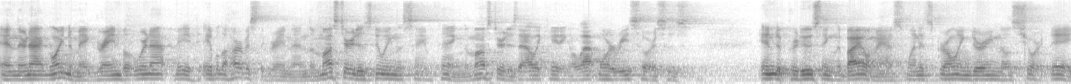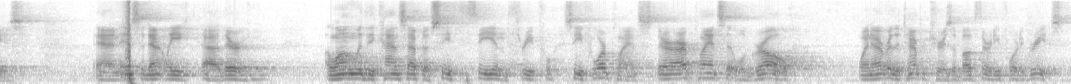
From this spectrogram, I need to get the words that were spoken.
and they're not going to make grain, but we're not able to harvest the grain then. The mustard is doing the same thing. The mustard is allocating a lot more resources into producing the biomass when it's growing during those short days. And incidentally, uh, there, along with the concept of C, and C4 plants, there are plants that will grow whenever the temperature is above 34 degrees.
